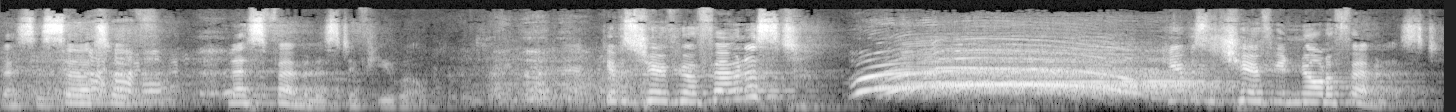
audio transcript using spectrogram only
less assertive, less feminist, if you will. Give us a cheer if you're a feminist. Woo! Give us a cheer if you're not a feminist.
